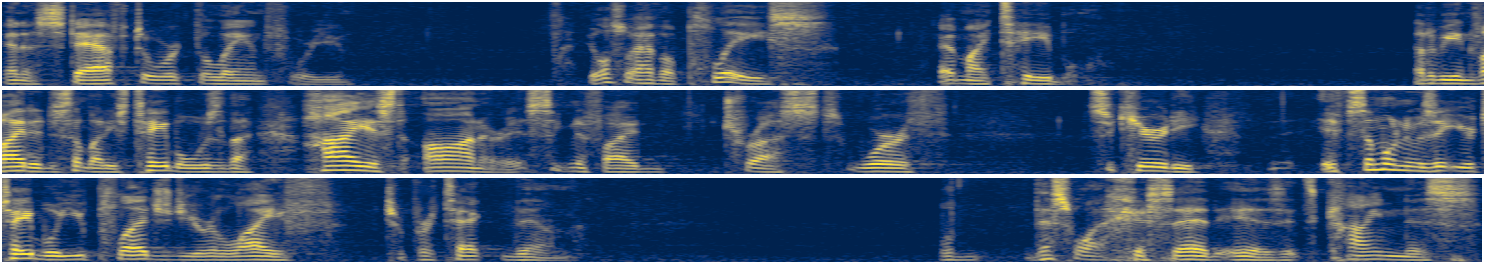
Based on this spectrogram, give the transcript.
and a staff to work the land for you. You also have a place at my table. Now, to be invited to somebody's table was the highest honor. It signified trust, worth, security. If someone was at your table, you pledged your life to protect them. Well, that's what chesed is it's kindness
